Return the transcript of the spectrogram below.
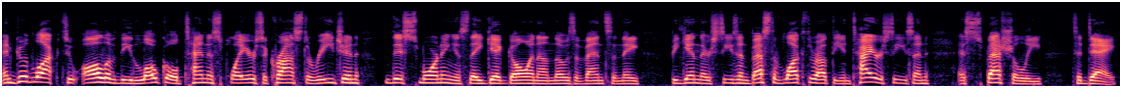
And good luck to all of the local tennis players across the region this morning as they get going on those events and they begin their season. Best of luck throughout the entire season, especially today.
